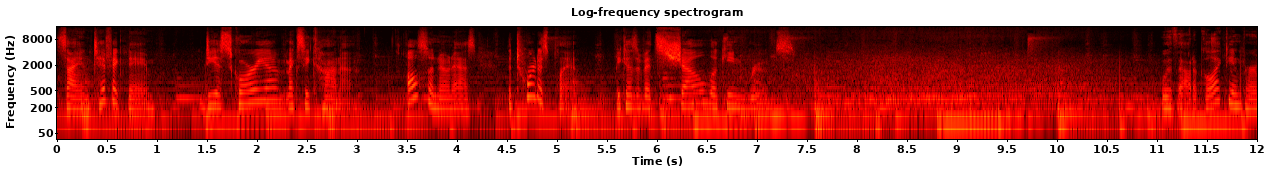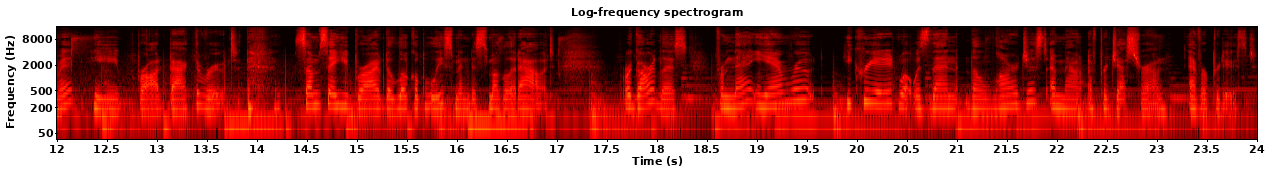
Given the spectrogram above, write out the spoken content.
Scientific name Dioscorea mexicana, also known as the tortoise plant because of its shell looking roots. Without a collecting permit, he brought back the root. Some say he bribed a local policeman to smuggle it out. Regardless, from that yam root, he created what was then the largest amount of progesterone ever produced.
